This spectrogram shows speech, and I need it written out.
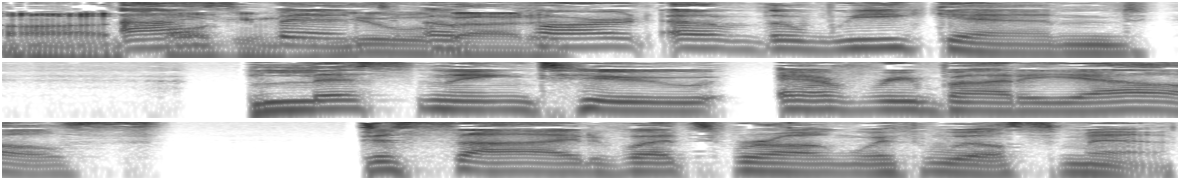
uh. I spent you a about it. part of the weekend listening to everybody else decide what's wrong with Will Smith.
